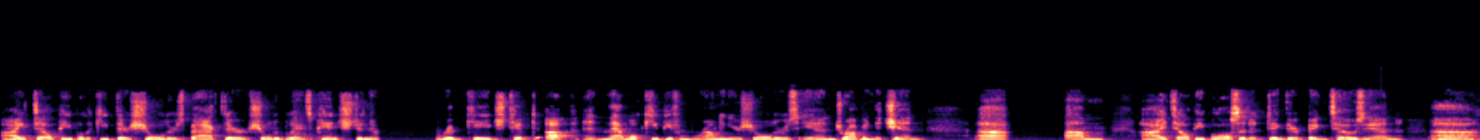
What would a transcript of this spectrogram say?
I tell people to keep their shoulders back, their shoulder blades pinched, and their rib cage tipped up, and that will keep you from rounding your shoulders and dropping the chin. Uh, um, I tell people also to dig their big toes in uh,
